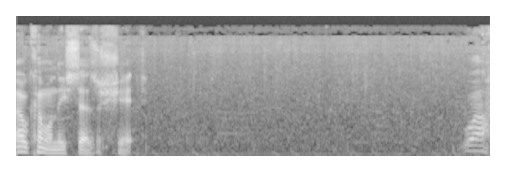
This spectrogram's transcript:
Oh, come on, these stairs are shit. Wow.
